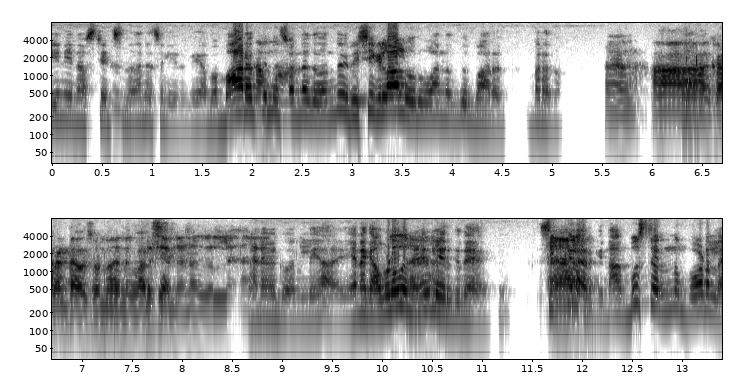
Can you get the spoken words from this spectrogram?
union of states தானே சொல்லியிருக்கு. அப்ப பாரத்னு. சொன்னது வந்து ரிஷிகளால் உருவானது பாரத் பரதம். கரெக்ட் அவர் சொன்னது எனக்கு வரிசையா நினைவு இல்ல நினைவுக்கு வரலையா? எனக்கு அவ்வளவு நினைவுல இருக்குதே. சிக்கலா இருக்கு. நான் பூஸ்டர் இன்னும் போடல.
